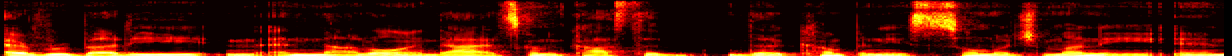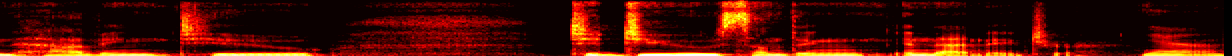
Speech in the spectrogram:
everybody. And not only that, it's going to cost the, the company so much money in having to to do something in that nature. Yeah.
